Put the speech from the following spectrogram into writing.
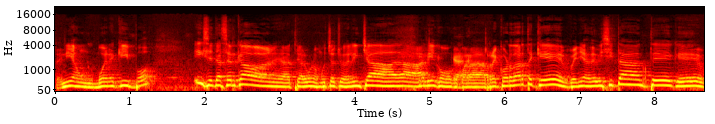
tenías un buen equipo, y se te acercaban este, algunos muchachos de la hinchada, alguien como que para recordarte que venías de visitante, que...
